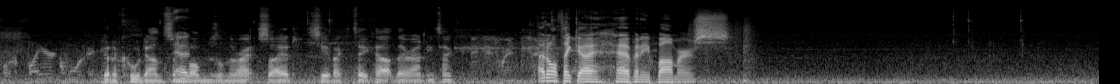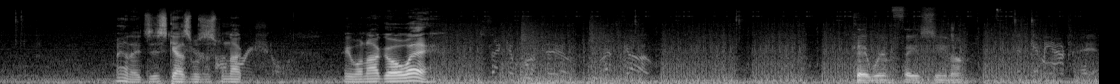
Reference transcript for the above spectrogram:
for fire coordinates. Gonna cool down some Yeah. bombs on the right side. See if I can take out their anti-tank. I don't think I have any bombers. Man, they, these guys will just will not. They will not go away. Second platoon. Let's go. Okay, we're in phase C now. Get me out of here.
